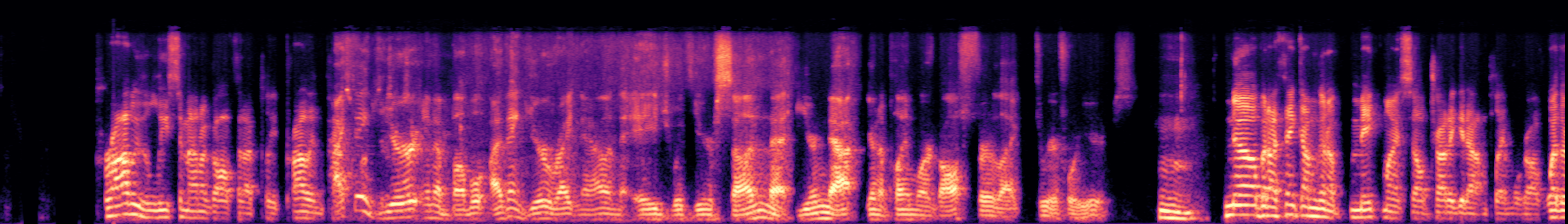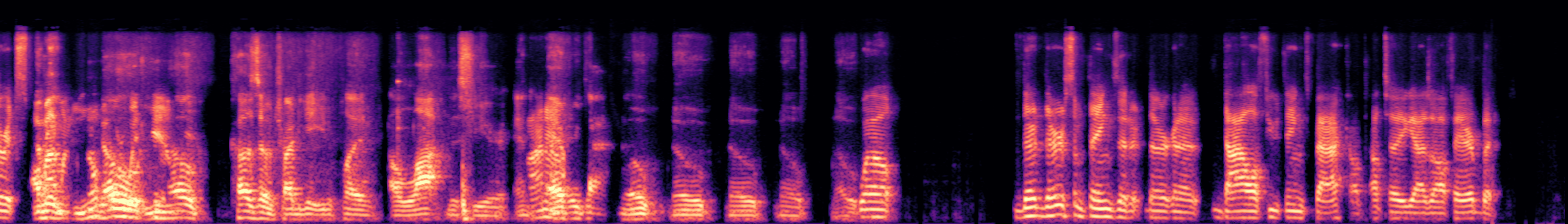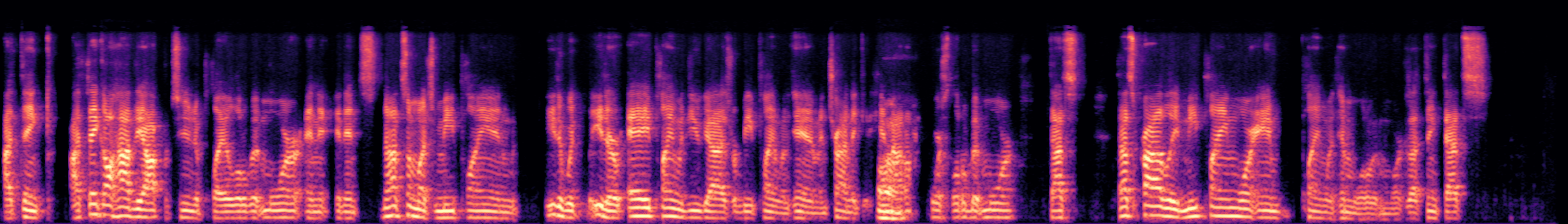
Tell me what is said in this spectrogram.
probably the least amount of golf that I've played probably in the past. I think you're in a bubble. I think you're right now in the age with your son that you're not going to play more golf for like three or four years. Mm-hmm. No, but I think I'm going to make myself try to get out and play more golf, whether it's I mean, you know, you know, Cuzzo tried to get you to play a lot this year, and every time, nope, nope, nope, nope, nope. Well, there there are some things that are, that are going to dial a few things back. I'll, I'll tell you guys off air, but I think I think I'll have the opportunity to play a little bit more, and, it, and it's not so much me playing either with either a playing with you guys or b playing with him and trying to get him out of the course a little bit more. That's that's probably me playing more and playing with him a little bit more because I think that's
